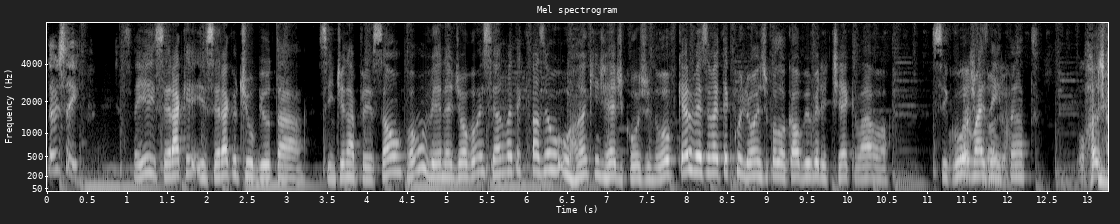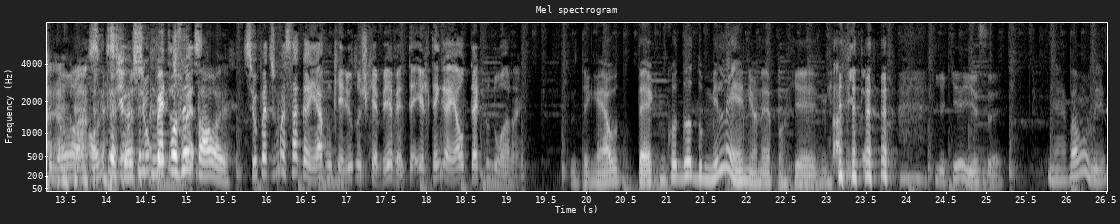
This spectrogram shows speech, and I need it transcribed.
deu isso aí. Isso aí, será que, e será que o tio Bill tá sentindo a pressão? Vamos ver, né? Diogão esse ano vai ter que fazer o, o ranking de head coach de novo. Quero ver se vai ter culhões de colocar o Bill Belichick lá, ó. Seguro, mas não, nem tanto. Lógico que não. A Se- única se- chance se é o aposentar, ué. Se o começar a ganhar com o Kenilton de QB, velho, ele tem que ganhar o técnico do ano, velho. Tem que ganhar o técnico do, do milênio, né? Porque. Da vida. que, que isso, velho? É, vamos ver.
